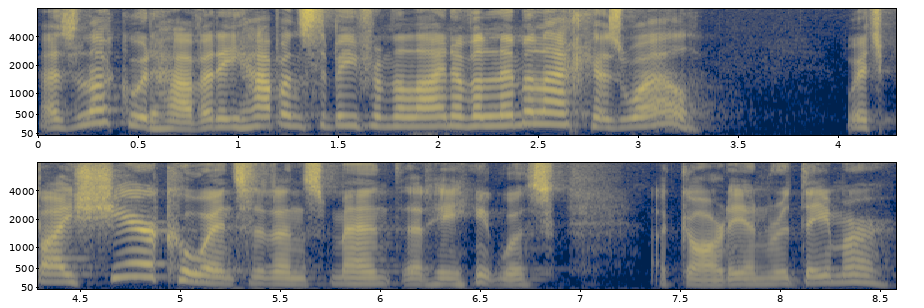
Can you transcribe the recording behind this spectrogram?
as luck would have it, he happens to be from the line of Elimelech as well which by sheer coincidence meant that he was a guardian redeemer.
